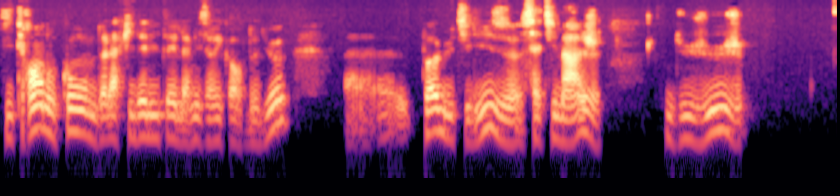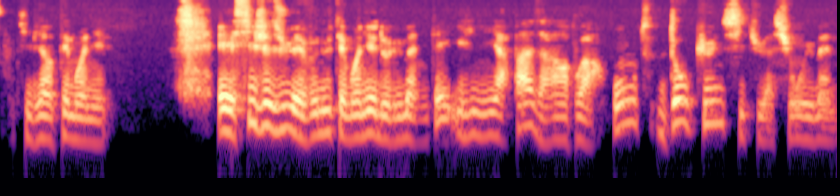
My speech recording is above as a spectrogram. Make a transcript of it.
qui rende compte de la fidélité et de la miséricorde de Dieu, Paul utilise cette image du juge qui vient témoigner. Et si Jésus est venu témoigner de l'humanité, il n'y a pas à avoir honte d'aucune situation humaine.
